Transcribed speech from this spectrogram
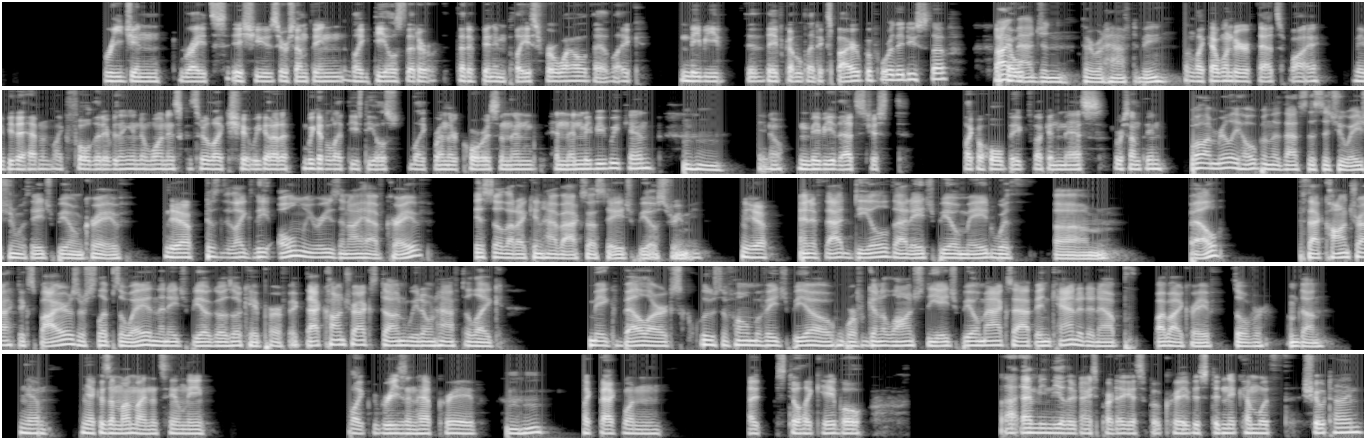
region rights issues or something like deals that are that have been in place for a while that like maybe they've got to let expire before they do stuff. I Like, I w- imagine there would have to be. Like I wonder if that's why maybe they haven't like folded everything into one is because they're like shit we gotta we gotta let these deals like run their course and then and then maybe we can hmm you know maybe that's just like a whole big fucking mess or something. Well, I'm really hoping that that's the situation with HBO and Crave. Yeah, because like the only reason I have Crave is so that I can have access to HBO streaming. yeah, And if that deal that HBO made with um Bell, if that contract expires or slips away and then HBO goes, okay, perfect. That contract's done. We don't have to like make Bell our exclusive home of HBO. We're gonna launch the HBO Max app in Canada now. Bye bye, Crave. It's over. I'm done. yeah, yeah. Because in my mind, that's the only like reason to have Crave. Mm-hmm. Like back when I still had cable. I, I mean, the other nice part, I guess, about Crave is didn't it come with Showtime?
